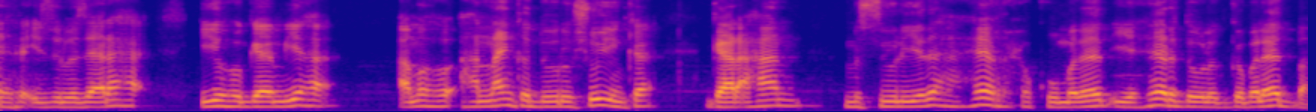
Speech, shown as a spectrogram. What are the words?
ee ra'iisul wasaaraha iyo hogaamiyaha ama hanaanka doorashooyinka gaar ahaan mas'uuliyadaha heer xukuumadeed iyo heer dowlad goboleedba.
